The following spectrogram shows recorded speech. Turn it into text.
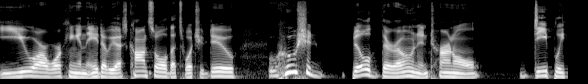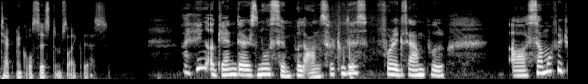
you are working in the AWS console, that's what you do. Who should build their own internal, deeply technical systems like this? I think, again, there's no simple answer to this. For example, uh, some of it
